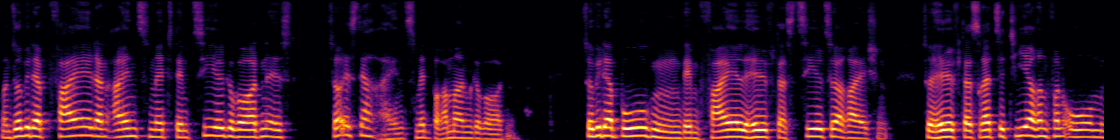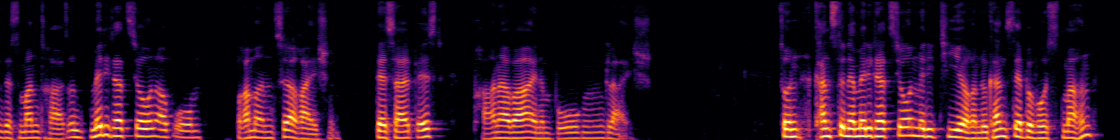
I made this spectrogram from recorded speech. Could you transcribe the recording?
Und so wie der Pfeil dann eins mit dem Ziel geworden ist, so ist er eins mit Brahman geworden. So wie der Bogen dem Pfeil hilft, das Ziel zu erreichen, so hilft das Rezitieren von Om, des Mantras und Meditation auf Om, Brahman zu erreichen. Deshalb ist Pranava einem Bogen gleich. So kannst du in der Meditation meditieren, du kannst dir bewusst machen,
